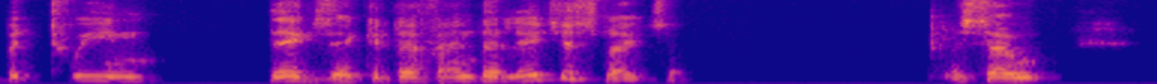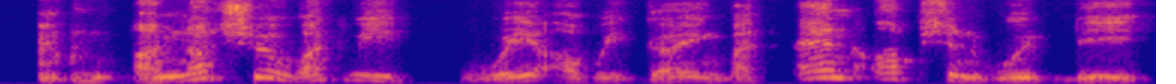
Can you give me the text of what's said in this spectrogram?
between the executive and the legislature. So I'm not sure what we where are we going, but an option would be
